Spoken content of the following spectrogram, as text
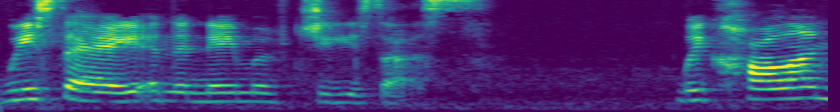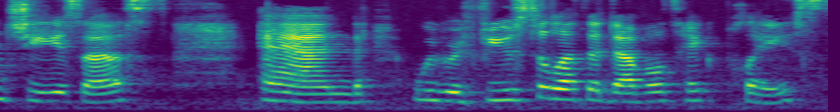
we say in the name of Jesus. We call on Jesus and we refuse to let the devil take place.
